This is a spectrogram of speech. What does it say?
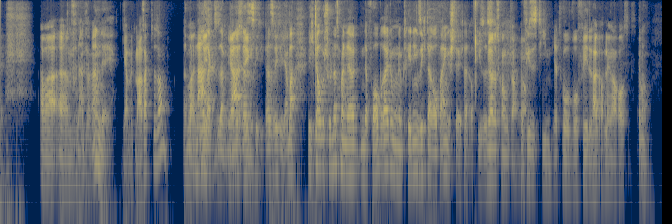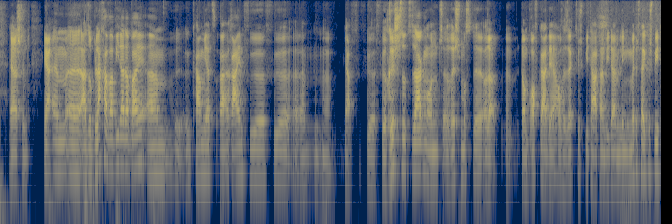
aber ähm, von Anfang an, ey. Ja, mit Masak zusammen. Mit Nasak zusammen. Ja, ja das ist richtig, das ist richtig. Aber ich glaube schon, dass man in der Vorbereitung und im Training sich darauf eingestellt hat, auf dieses, ja, das kann gut sein, auf ja. dieses Team. Jetzt, wo, wo Fedel halt auch länger raus ist. Genau. Ja, stimmt. Ja, ähm, äh, also Blacher war wieder dabei, ähm, kam jetzt rein für, für, ähm, äh, ja, für, für Risch sozusagen und Risch musste, oder äh, Dombrovka, der auf der 6 gespielt hat, dann wieder im linken Mittelfeld gespielt.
